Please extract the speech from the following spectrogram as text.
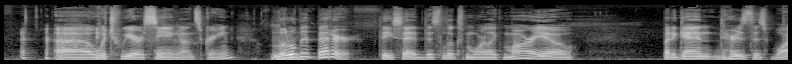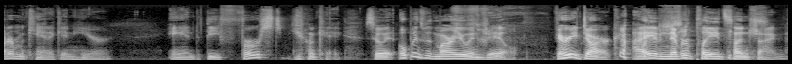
uh, which we are seeing on screen. A little bit better. They said this looks more like Mario, but again, there's this water mechanic in here. And the first, okay, so it opens with Mario in jail. Very dark. I have never played Sunshine.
